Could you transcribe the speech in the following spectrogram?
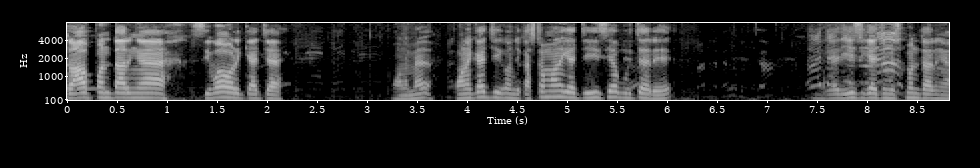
ட்ராப் பண்ணிட்டாருங்க. சிவாவோட கேட்சை போன மே போன கேட்ச் கொஞ்சம் கஷ்டமான கேட்ச் ஈஸியாக பிடிச்சாரு. ஈஸி கேட்ச் மிஸ் பண்ணிட்டாருங்க.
